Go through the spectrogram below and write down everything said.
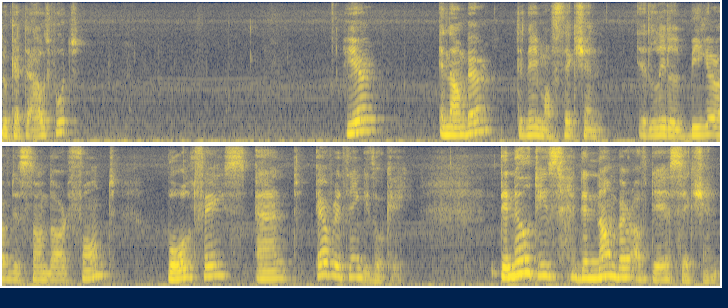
Look at the output. Here a number the name of section a little bigger of the standard font boldface and everything is okay. The note is the number of the section.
